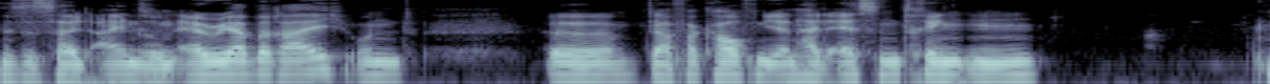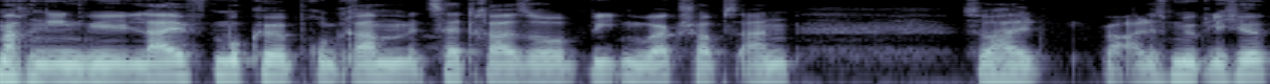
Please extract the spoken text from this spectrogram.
Das ist halt ein so ein Area-Bereich und äh, da verkaufen die dann halt Essen, Trinken, machen irgendwie Live-Mucke, Programm etc., so bieten Workshops an, so halt, ja, alles Mögliche.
